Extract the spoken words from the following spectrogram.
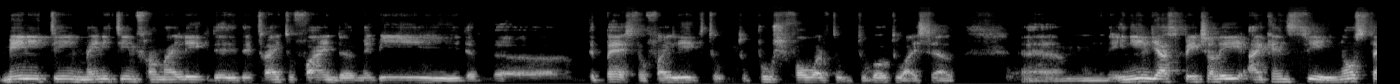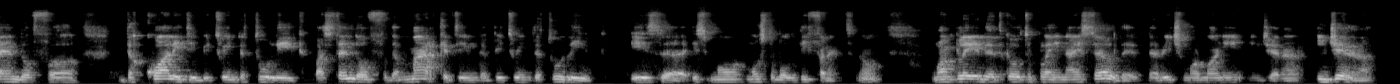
many team many team from my league they, they try to find uh, maybe the uh, the best of I league to, to push forward to, to go to ISL. Um, in India, especially, I can see no stand of uh, the quality between the two league, but stand of the marketing between the two league is uh, is more most of all different. No, one player that go to play in ISL, they, they reach more money in general. In general,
